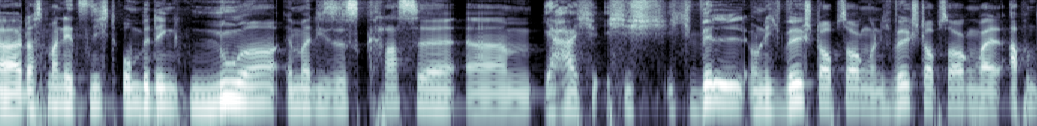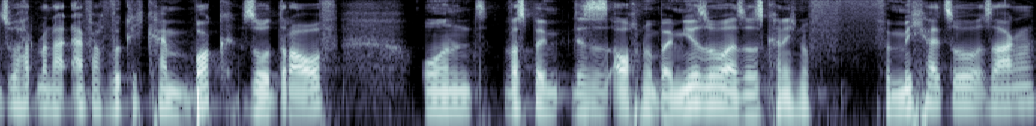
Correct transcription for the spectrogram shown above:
äh, dass man jetzt nicht unbedingt nur immer dieses krasse, ähm, ja, ich, ich, ich will und ich will Staubsaugen und ich will Staubsaugen, weil ab und zu hat man halt einfach wirklich keinen Bock so drauf. Und was bei, das ist auch nur bei mir so, also das kann ich nur für mich halt so sagen.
